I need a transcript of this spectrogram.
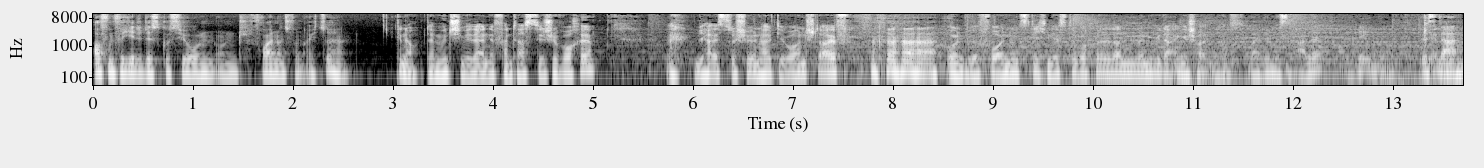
offen für jede Diskussion und freuen uns von euch zu hören. Genau, dann wünschen wir dir eine fantastische Woche. Wie heißt so schön, halt die Ohren steif. Und wir freuen uns, dich nächste Woche dann, wenn du wieder eingeschaltet hast. Weil wir müssen alle reden. Bis dann.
